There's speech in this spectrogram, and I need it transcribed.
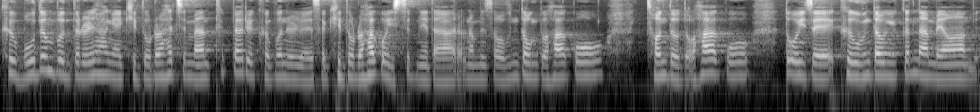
그 모든 분들을 향해 기도를 하지만 특별히 그분을 위해서 기도를 하고 있습니다. 그러면서 운동도 하고 전도도 하고 또 이제 그 운동이 끝나면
